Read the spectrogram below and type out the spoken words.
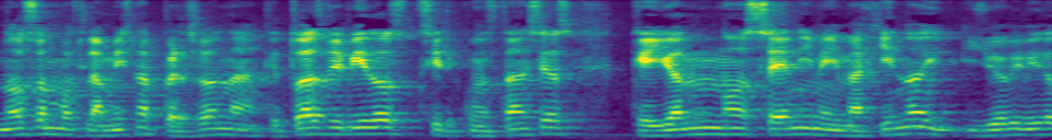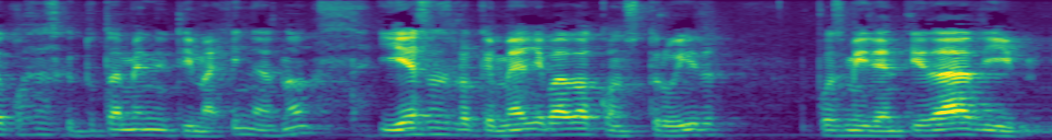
no somos la misma persona, que tú has vivido circunstancias que yo no sé ni me imagino y yo he vivido cosas que tú también ni te imaginas, ¿no? Y eso es lo que me ha llevado a construir pues mi identidad y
